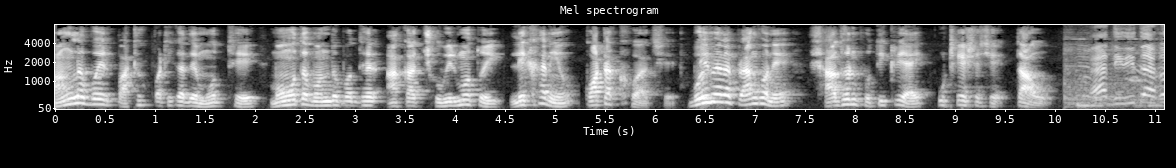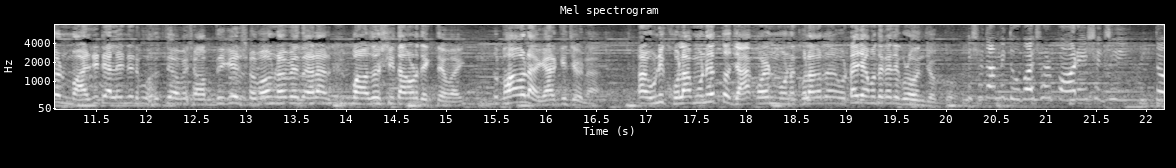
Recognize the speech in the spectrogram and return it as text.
বাংলা বইয়ের পাঠক পাঠিকাদের মধ্যে মমতা বন্দ্যোপাধ্যায়ের আঁকা ছবির মতোই লেখা নিয়েও কটাক্ষ আছে। বইমেলা প্রাঙ্গণে সাধারণ প্রতিক্রিয়ায় উঠে এসেছে তাও। হ্যাঁ দিদি তো এখন মাল্টি ট্যালেন্টেড বলতে হবে। সব দিকে সমানভাবে তার পারদর্শিতা আমরা দেখতে পাই। তো ভালো লাগে আর কিছু না। আর উনি খোলা মনের তো যা করেন মনে খোলা কথা ওটাই আমাদের কাছে গ্রহণযোগ্য। শুধু আমি দু বছর পর এসেছি তো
